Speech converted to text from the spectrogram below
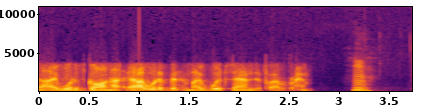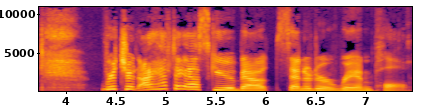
I would have gone. I would have been at my wits' end if I were him. Hmm. Richard, I have to ask you about Senator Rand Paul.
